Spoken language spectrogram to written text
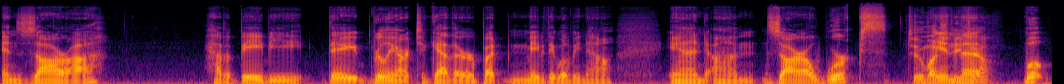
and Zara have a baby. They really aren't together, but maybe they will be now. And um, Zara works. Too much in the- detail. well,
